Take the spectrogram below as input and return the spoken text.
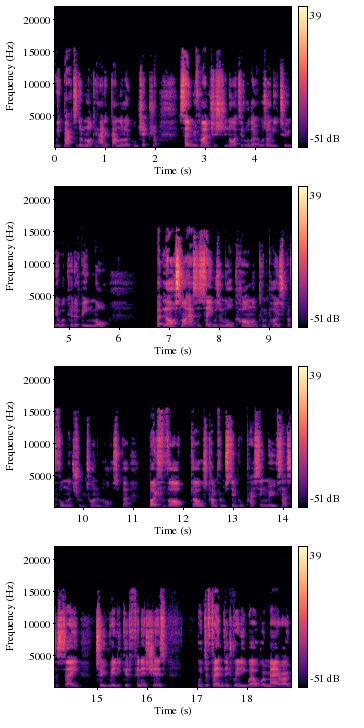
We battered them like a haddock down the local chip shop. Same with Manchester United, although it was only 2 0, it could have been more. But last night, as I say, was a more calm and composed performance from Tottenham Hotspur. Both of our goals come from simple pressing moves, as I say, two really good finishes. We defended really well. Romero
